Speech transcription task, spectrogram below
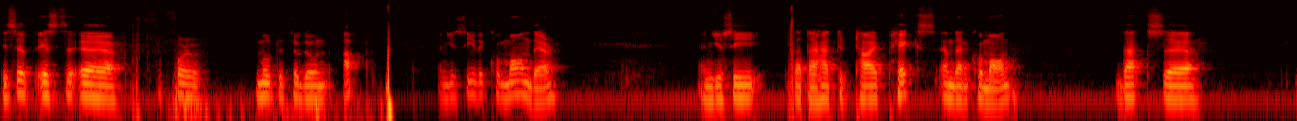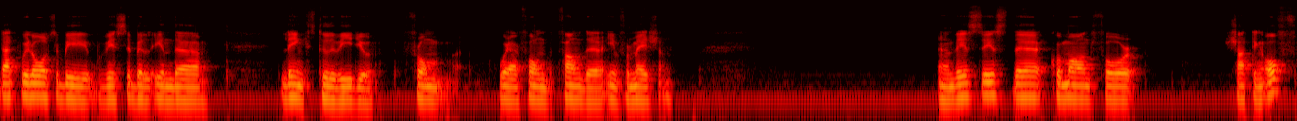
this is uh, for motor to go up. And you see the command there and you see that I had to type hex and then command. That's uh, that will also be visible in the links to the video from where I found, found the information. And this is the command for shutting off.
